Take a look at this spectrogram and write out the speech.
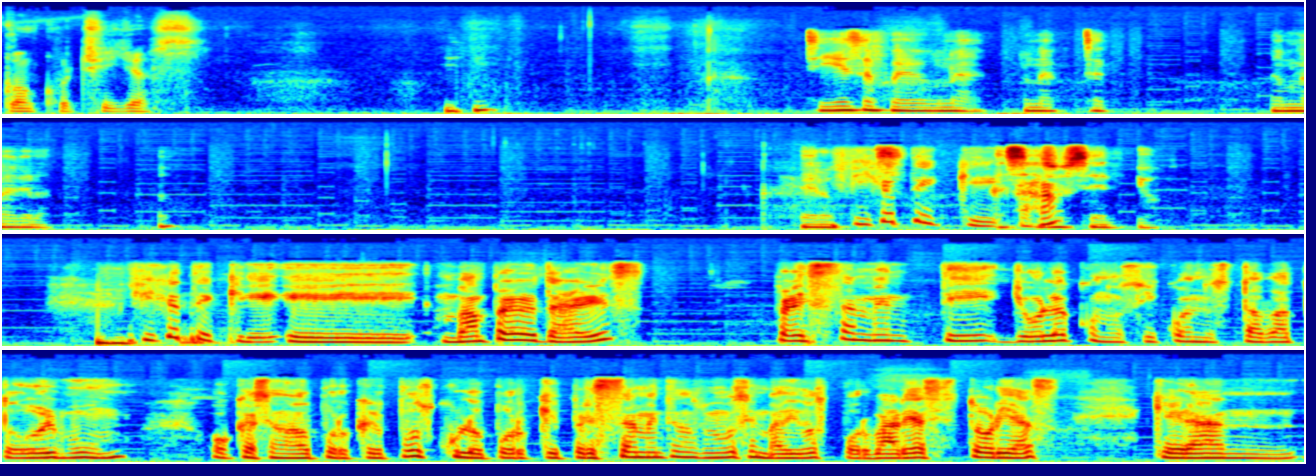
con cuchillos. Sí, esa fue una, una cosa no me agradó. Pero pues, Fíjate que. así ajá. sucedió. Fíjate que eh, Vampire Diaries, precisamente yo la conocí cuando estaba todo el boom ocasionado por Crepúsculo, porque precisamente nos vimos invadidos por varias historias que eran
